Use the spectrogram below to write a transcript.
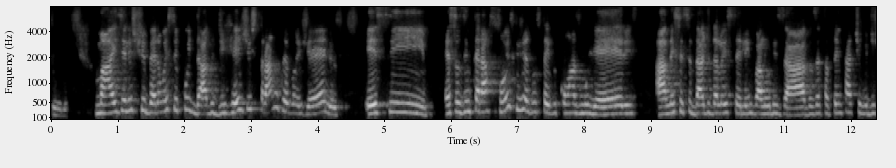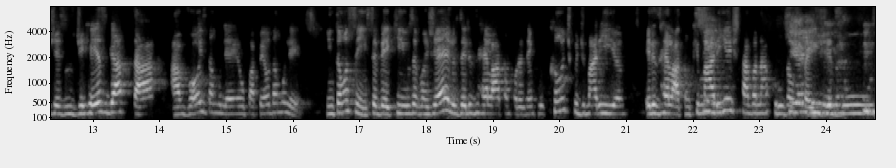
tudo. Mas eles tiveram esse cuidado de registrar nos evangelhos esse essas interações que Jesus teve com as mulheres, a necessidade delas serem valorizadas, essa tentativa de Jesus de resgatar a voz da mulher, o papel da mulher. Então, assim, você vê que os evangelhos, eles relatam, por exemplo, o cântico de Maria, eles relatam que Sim. Maria estava na cruz aos é pés de né? Jesus,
